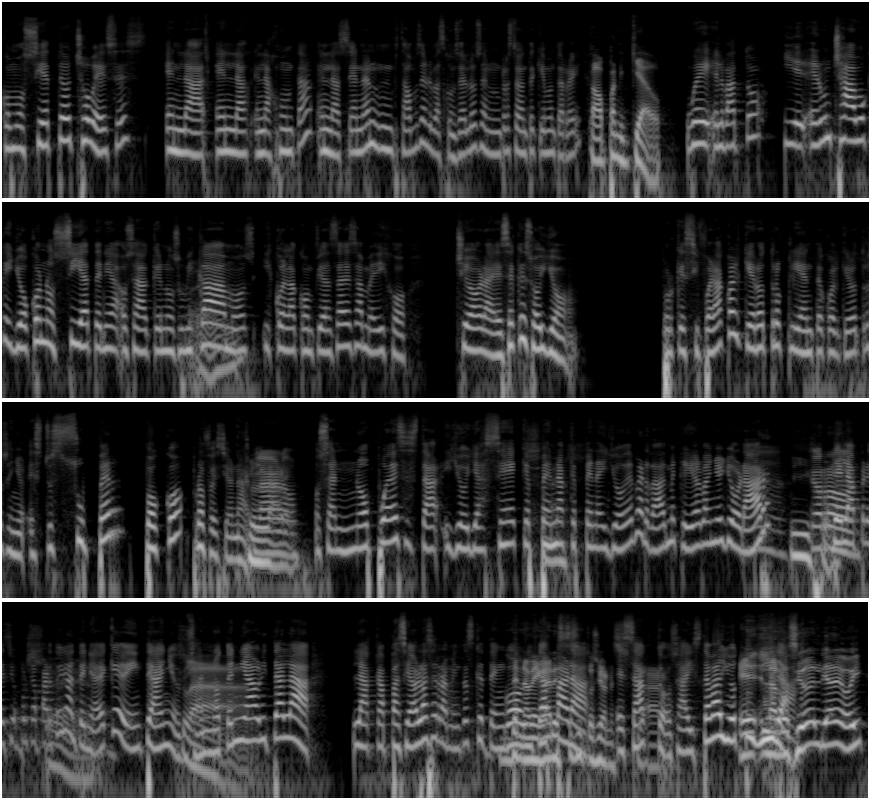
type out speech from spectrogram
como siete, ocho veces en la, en la, en la junta, en la cena. en- Estábamos en el Vasconcelos, en un restaurante aquí en Monterrey. Estaba paniqueado. Güey, el vato, y era un chavo que yo conocía, tenía, o sea, que nos ubicábamos y con la confianza de esa me dijo, Chio, agradece que soy yo. Porque si fuera cualquier otro cliente, cualquier otro señor, esto es súper poco profesional. Claro. O sea, no puedes estar, y yo ya sé, qué Sí. pena, qué pena. Y yo de verdad me quería ir al baño a llorar Mm, Qué Hijo. horror. de la presión, porque aparte, Sí. oigan, tenía de que 20 años, o sea, no Claro. tenía ahorita la, la capacidad o las herramientas que tengo De ahorita navegar estas para... situaciones, Exacto, claro. o sea, ahí estaba yo Eh, la Rocío del día de hoy,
